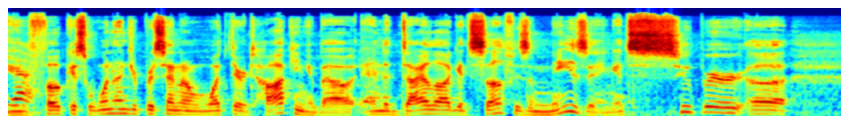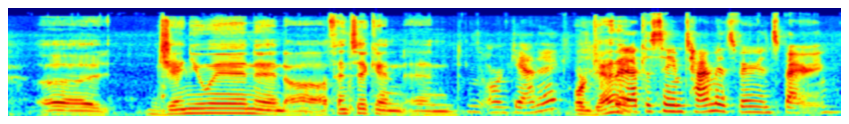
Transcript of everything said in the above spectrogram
Yeah. focus 100% on what they're talking about and the dialogue itself is amazing. It's super uh, uh, genuine and uh, authentic and and organic. Organic. But at the same time, it's very inspiring.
